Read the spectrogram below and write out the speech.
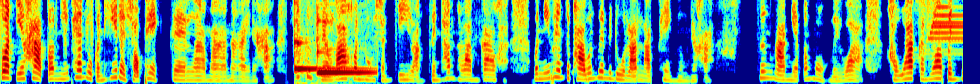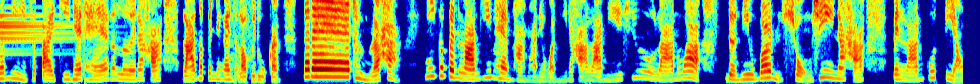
สวัสดีค่ะ ตอนนี้แพนอยู่กันที่ The Shoppes Grand Rama9 นะคะ ที่ตึก Bella คอนโดชั้นจีหลังเซ็นทรัลพระราม9ค่ะ วันนี้แพนจะพาเพื่อนๆไปดูร้านลับแห่งหนึ่งนะคะ ซึ่งร้านเนี้ยต้องบอกเลยว่า เขาว่ากันว่าเป็นบะหมี่สไตล์จีนแท้ๆกันเลยนะคะ ร้านจะเป็นยังไงเดี๋ยวเราไปดูกันแตๆถึงแล้วค่ะ นี่ก็เป็นร้านที่แพนพามาในวันนี้นะคะ ร้านนี้ชื่อร้านว่า The New Bern ฉงชี่นะคะ เป็นร้านก๋วยเตี๋ยว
